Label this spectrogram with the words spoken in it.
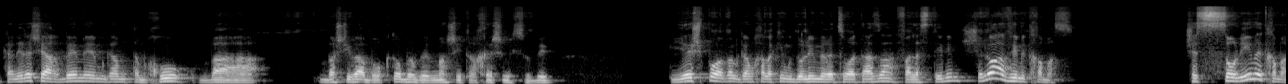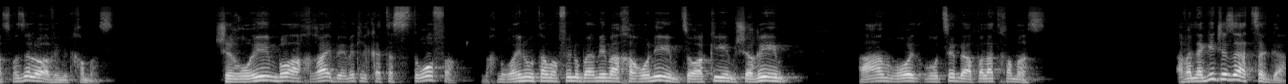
וכנראה שהרבה מהם גם תמכו ב-7 באוקטובר ובמה שהתרחש מסביב. יש פה אבל גם חלקים גדולים מרצועת עזה, פלסטינים, שלא אוהבים את חמאס. ששונאים את חמאס, מה זה לא אוהבים את חמאס? שרואים בו אחראי באמת לקטסטרופה. אנחנו ראינו אותם אפילו בימים האחרונים, צועקים, שרים, העם רוצה בהפלת חמאס. אבל נגיד שזה הצגה,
